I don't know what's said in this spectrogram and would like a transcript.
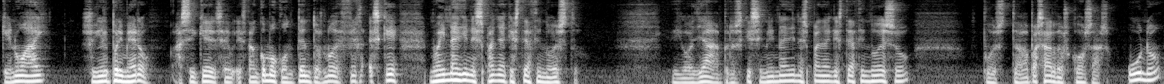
que no hay, soy el primero. Así que están como contentos, ¿no? Es que no hay nadie en España que esté haciendo esto. Y digo, ya, pero es que si no hay nadie en España que esté haciendo eso, pues te va a pasar dos cosas. Uno,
